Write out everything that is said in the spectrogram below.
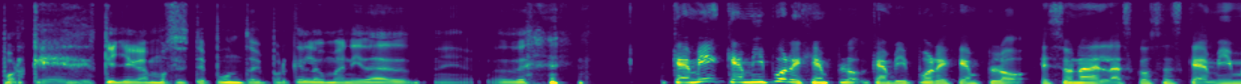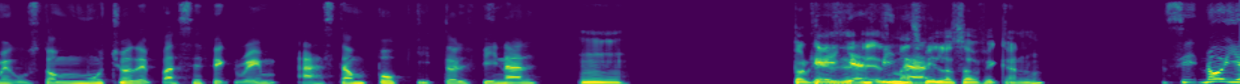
por qué es que llegamos a este punto y por qué la humanidad. Eh, que a mí, que a mí, por ejemplo, que a mí, por ejemplo, es una de las cosas que a mí me gustó mucho de Pacific Rim hasta un poquito el final. Mm. Porque es, más filosófica, ¿no? Sí, no, y,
